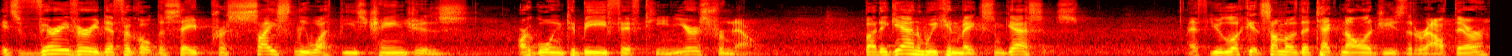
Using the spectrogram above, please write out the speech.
It's very, very difficult to say precisely what these changes are going to be 15 years from now. But again, we can make some guesses. If you look at some of the technologies that are out there,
